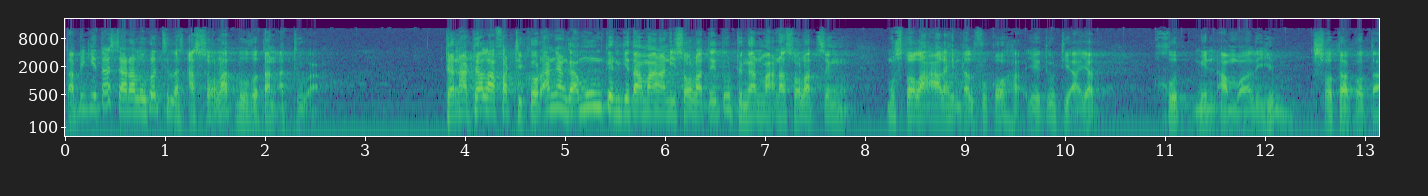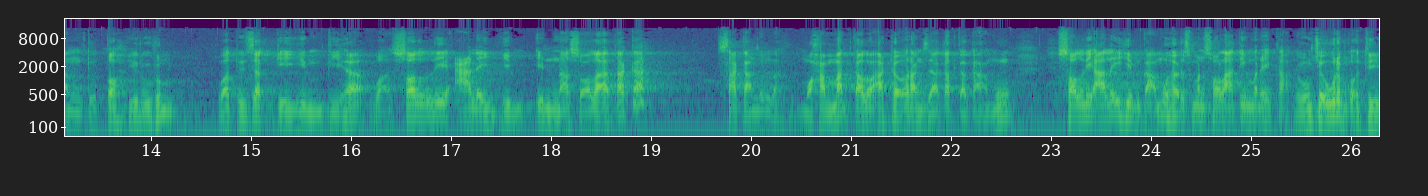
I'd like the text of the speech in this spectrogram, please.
tapi kita secara lugat jelas as sholat lughatan ad-du'a. Dan ada lafaz di Quran yang nggak mungkin kita maknani sholat itu dengan makna sholat sing mustalah alaihim tal fukoha yaitu di ayat khud min amwalihim sodakotan tutohiruhum wa tuzakkihim biha wa sholli alaihim inna sholataka sakanullah Muhammad kalau ada orang zakat ke kamu sholli alaihim kamu harus mensolati mereka. Wong urip kok di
